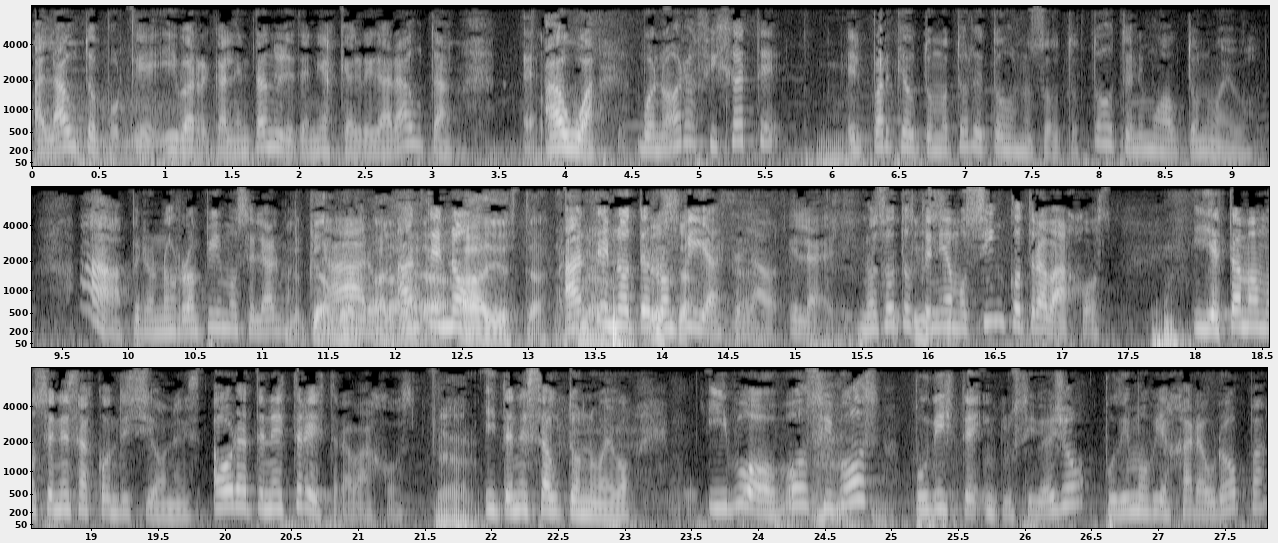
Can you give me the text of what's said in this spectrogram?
al auto porque iba recalentando y le tenías que agregar auta, eh, agua? Bueno, ahora fíjate el parque automotor de todos nosotros. Todos tenemos auto nuevo. Ah, pero nos rompimos el alma. Claro, antes no. Ahí está. Antes no te rompías el, Nosotros teníamos cinco trabajos y estábamos en esas condiciones. Ahora tenés tres trabajos y tenés auto nuevo. Y vos, vos y vos pudiste, inclusive yo, pudimos viajar a Europa,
